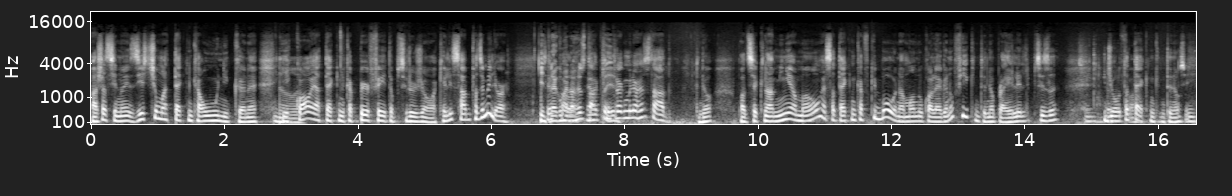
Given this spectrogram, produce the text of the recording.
Acho assim, não existe uma técnica única, né? Não, e é. qual é a técnica perfeita para o cirurgião? Aquele sabe fazer melhor. Que entrega o melhor resultado. É, que entrega o melhor resultado entendeu? Pode ser que na minha mão essa técnica fique boa, na mão do colega não fique, entendeu? Para ele, ele precisa Sim, de outra forma. técnica, entendeu? Sim.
